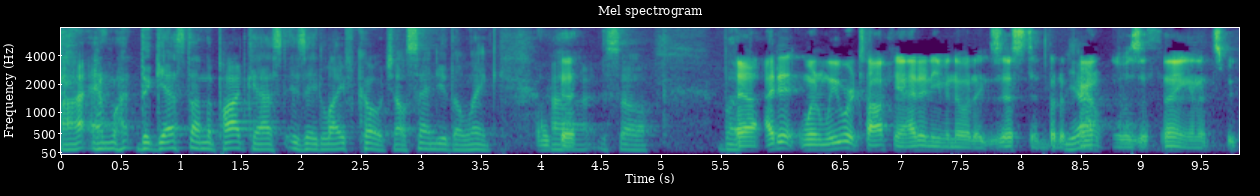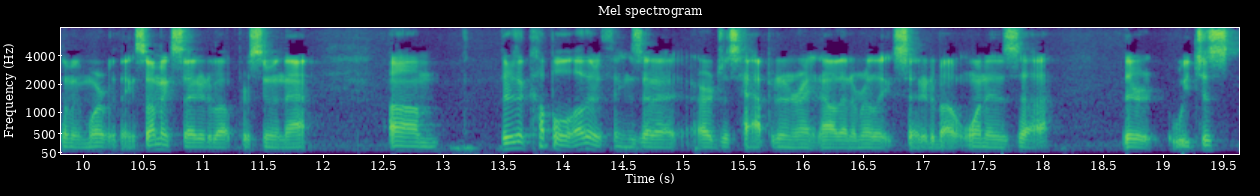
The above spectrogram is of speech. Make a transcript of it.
uh, and the guest on the podcast is a life coach. I'll send you the link. Okay. Uh, so, but yeah, I didn't. When we were talking, I didn't even know it existed, but apparently yeah. it was a thing, and it's becoming more of a thing. So I'm excited about pursuing that. Um, there's a couple other things that are just happening right now that I'm really excited about. One is uh, there we just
